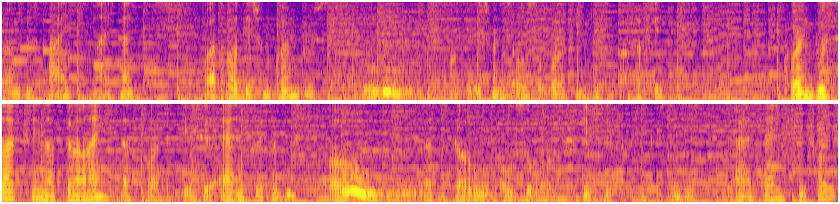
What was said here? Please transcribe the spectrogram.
coin boost. Nice, nice, nice. What about this one, coin boost? Ooh, okay, this one is also working. It gives about actually coin boost. Actually, not gonna lie, that's what it gives you. And crystal boost. Oh, let's go. Also works. Gives you actually crystal boost. Uh, thank you code.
